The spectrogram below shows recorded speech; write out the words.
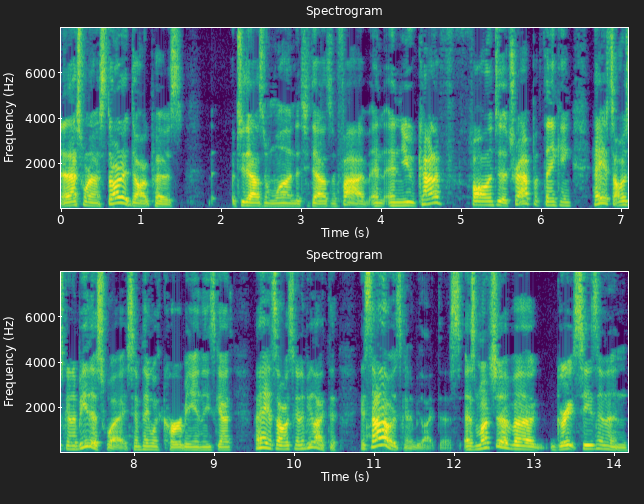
Now that's when I started Dawg Post 2001 to 2005 and and you kind of fall into the trap of thinking hey it's always going to be this way same thing with kirby and these guys hey it's always going to be like this it's not always going to be like this as much of a great season and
